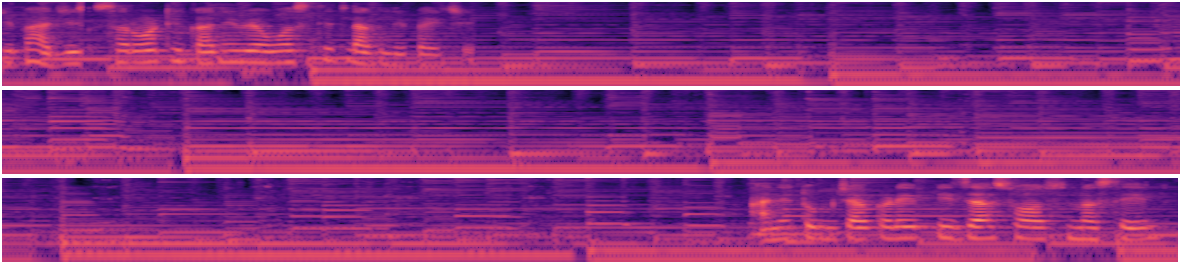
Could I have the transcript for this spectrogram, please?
ती भाजी सर्व ठिकाणी व्यवस्थित लागली पाहिजे. आणि तुमच्याकडे पिझ्झा सॉस नसेल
